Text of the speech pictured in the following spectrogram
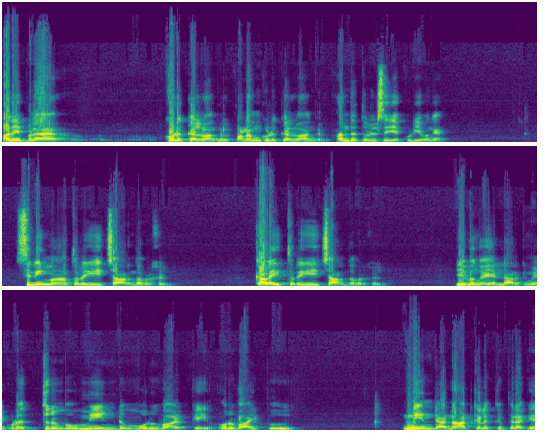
அதே போல கொடுக்கல் வாங்கல் பணம் கொடுக்கல் வாங்கல் அந்த தொழில் செய்யக்கூடியவங்க சினிமா துறையை சார்ந்தவர்கள் கலைத்துறையை சார்ந்தவர்கள் இவங்க எல்லாருக்குமே கூட திரும்பவும் மீண்டும் ஒரு வாழ்க்கை ஒரு வாய்ப்பு. நீண்ட நாட்களுக்கு பிறகு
